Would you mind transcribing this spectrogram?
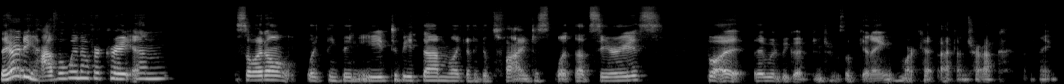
They already have a win over Creighton, so I don't like think they need to beat them. Like I think it's fine to split that series, but it would be good in terms of getting Marquette back on track. I think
